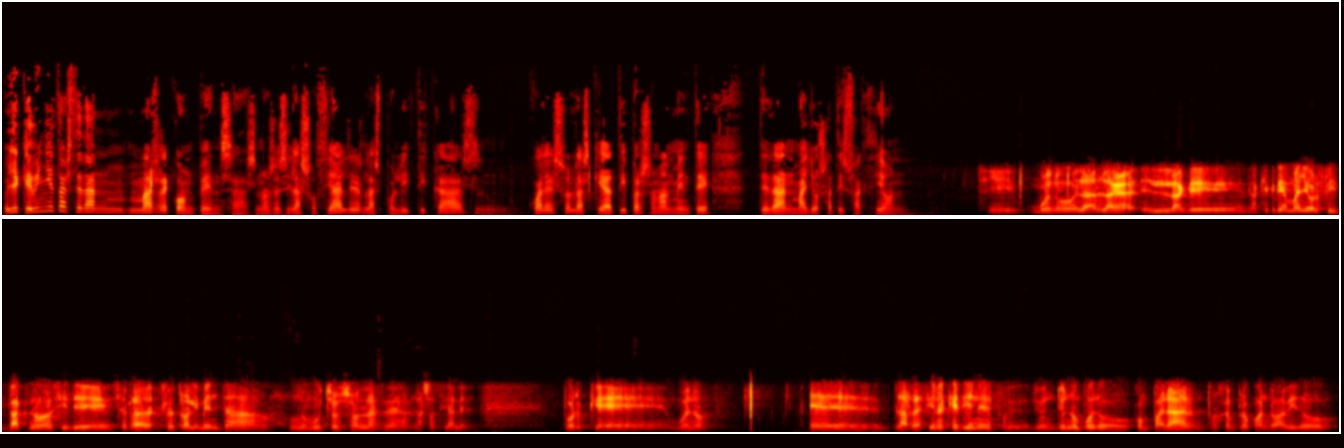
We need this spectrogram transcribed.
Oye, ¿qué viñetas te dan más recompensas? No sé si las sociales, las políticas, ¿cuáles son las que a ti personalmente te dan mayor satisfacción? Sí, bueno, la, la, la que la que crea mayor feedback, ¿no? Así de se retroalimenta uno mucho son las de las sociales, porque bueno, eh, las reacciones que tiene, pues yo, yo no puedo comparar, por ejemplo, cuando ha habido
